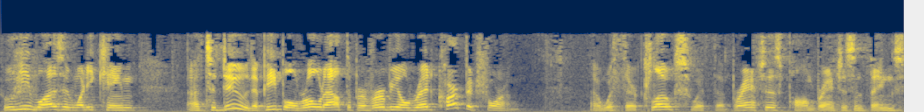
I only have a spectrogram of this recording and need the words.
who he was and what he came uh, to do. The people rolled out the proverbial red carpet for him uh, with their cloaks, with the branches, palm branches, and things.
